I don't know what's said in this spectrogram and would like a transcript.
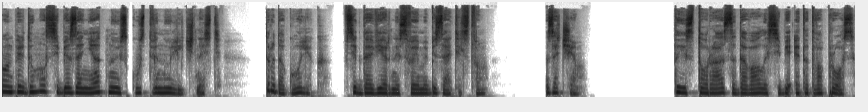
Он придумал себе занятную искусственную личность. Трудоголик, всегда верный своим обязательствам. Зачем? Ты сто раз задавала себе этот вопрос,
